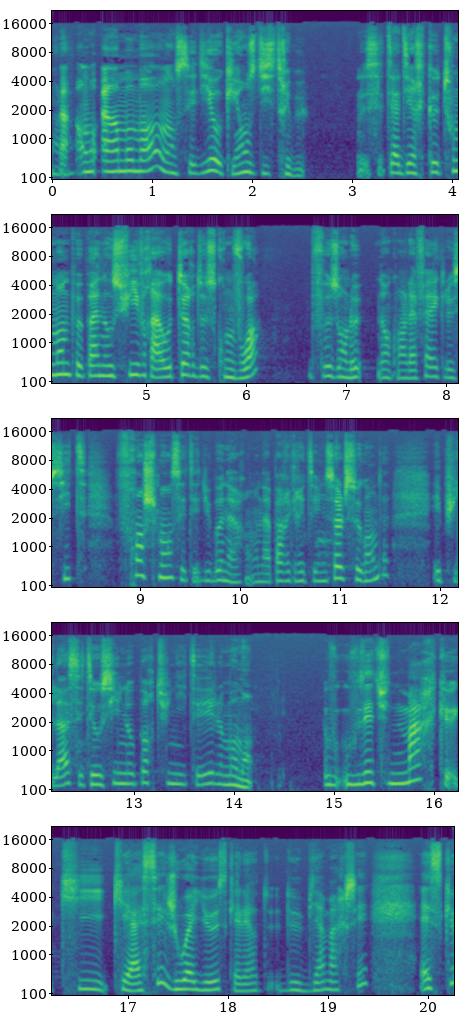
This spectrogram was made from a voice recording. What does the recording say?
Bah, à un moment, on s'est dit ok, on se distribue. C'est-à-dire que tout le monde ne peut pas nous suivre à hauteur de ce qu'on voit faisons-le. Donc on l'a fait avec le site. Franchement, c'était du bonheur. On n'a pas regretté une seule seconde. Et puis là, c'était aussi une opportunité, le moment. Vous êtes une marque qui, est assez joyeuse, qui a l'air de, bien marcher. Est-ce que,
